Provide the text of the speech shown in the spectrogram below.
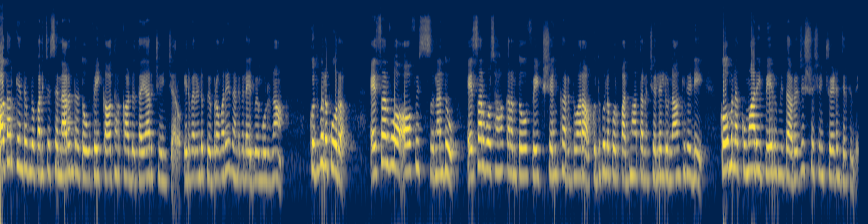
ఆధార్ కేంద్రంలో పనిచేసే నరేంద్రతో ఫేక్ ఆధార్ కార్డు తయారు చేయించారు. ఇరవై రెండు ఫిబ్రవరి రెండు వేల ఇరవై మూడున కుతుబులపూర్ ఎస్ఆర్ఓ ఆఫీస్ నందు ఎస్ఆర్ఓ సహకారంతో ఫేక్ శంకర్ ద్వారా కుతుబులపూర్ పద్మ తన చెల్లెలు నాగిరెడ్డి కోమల కుమారి పేరు మీద రిజిస్ట్రేషన్ చేయడం జరిగింది.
